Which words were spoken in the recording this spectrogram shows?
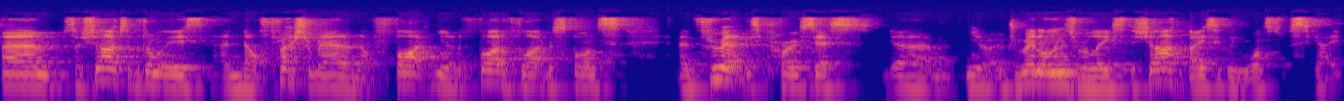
Um, so sharks are predominantly this, and they'll thrash around and they'll fight, you know, the fight or flight response. And throughout this process, um, you know, adrenaline's released, the shark basically wants to escape.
